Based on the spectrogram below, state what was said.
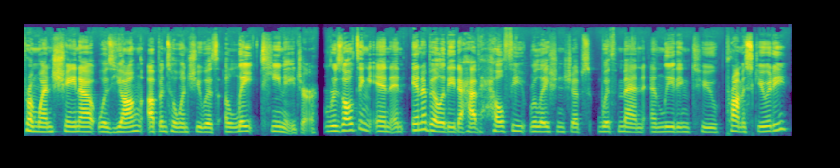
from when Shayna was young up until when she was a late teenager, resulting in an inability to have healthy relationships with men and leading to promiscuity,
